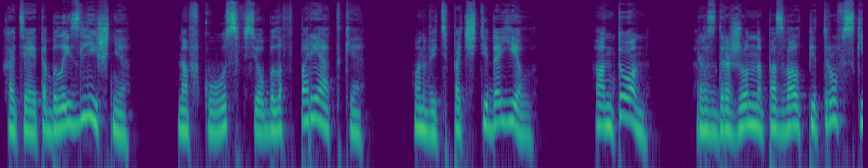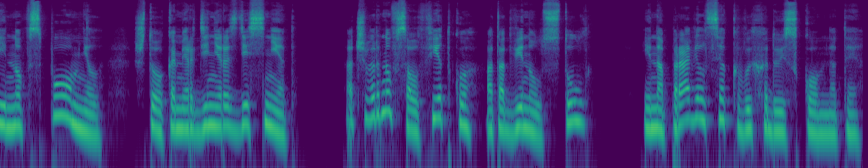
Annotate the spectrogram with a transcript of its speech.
хотя это было излишне. На вкус все было в порядке. Он ведь почти доел. «Антон!» – раздраженно позвал Петровский, но вспомнил, что камердинера здесь нет. Отшвырнув салфетку, отодвинул стул и направился к выходу из комнаты.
